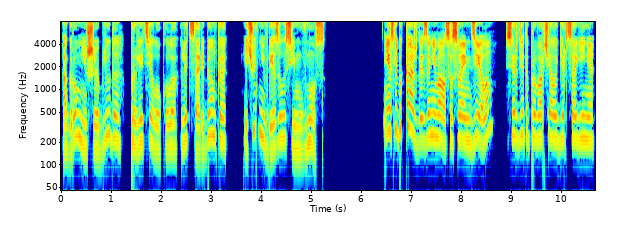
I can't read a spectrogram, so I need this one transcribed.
Огромнейшее блюдо пролетело около лица ребенка и чуть не врезалось ему в нос. «Если бы каждый занимался своим делом, — сердито проворчала герцогиня,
